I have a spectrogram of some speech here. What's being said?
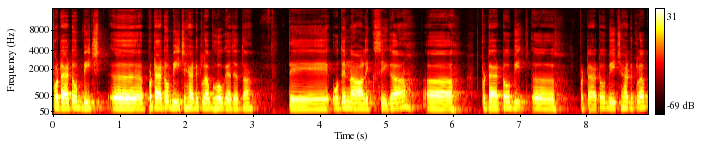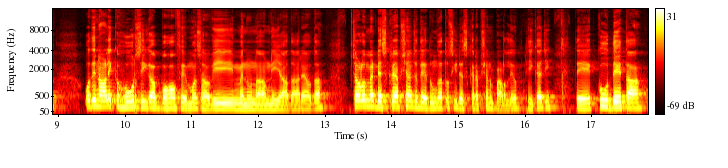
Potato Beach Potato Beach Head Club ਹੋ ਗਿਆ ਜਿੱਦਾਂ। ਅਤੇ ਉਹਦੇ ਨਾਲ ਇੱਕ ਸੀਗਾ Potato Beach Potato Beach Head Club. ਉਹਦੇ ਨਾਲ ਇੱਕ ਹੋਰ ਸੀਗਾ, ਬਹੁਤ ਫੇਮਸ ਆ ਵੀ ਮੈਨੂੰ ਨਾਮ ਨਹੀਂ ਯਾਦ ਆ ਰਿਹਾ ਉਹਦਾ। ਚਲੋ ਮੈਂ ਡਿਸਕ੍ਰਿਪਸ਼ਨ 'ਚ ਦੇ ਦੂੰਗਾ, ਤੁਸੀਂ ਡਿਸਕ੍ਰਿਪਸ਼ਨ ਪੜ੍ਹ ਲਿਓ, ਠੀਕ ਹੈ ਜੀ? ਅਤੇ ਕੂਦੇਤਾ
